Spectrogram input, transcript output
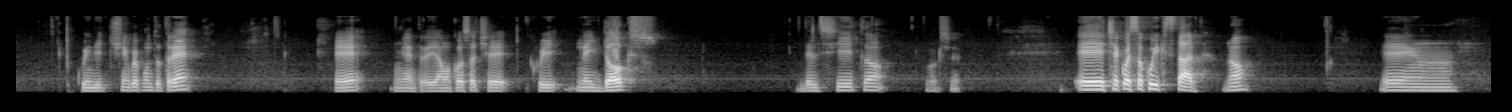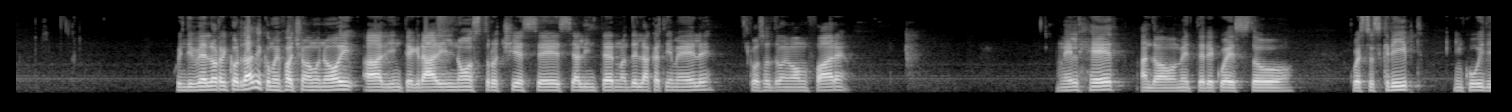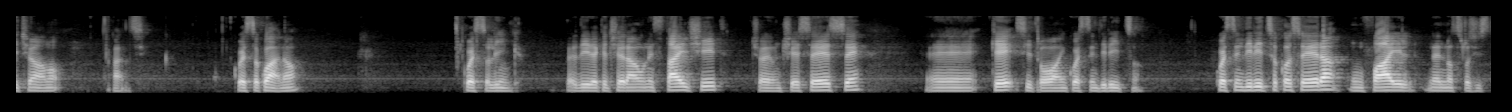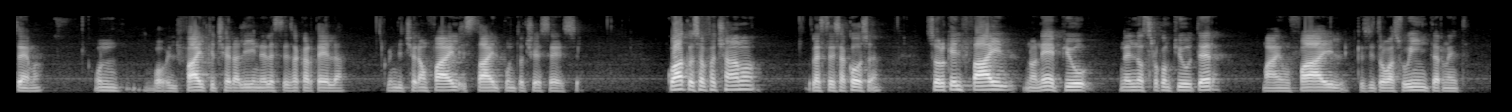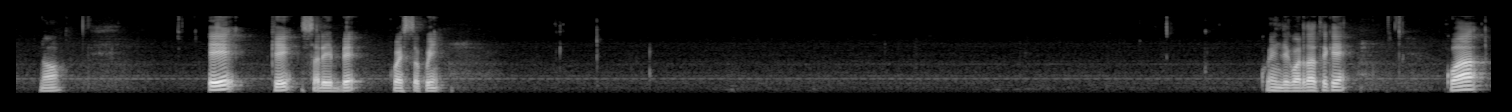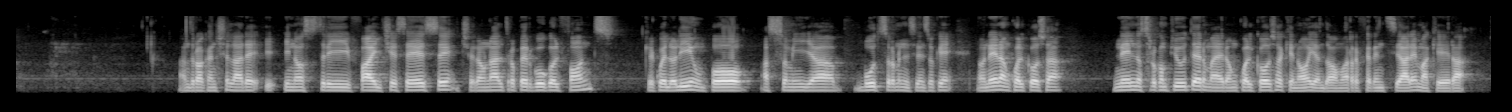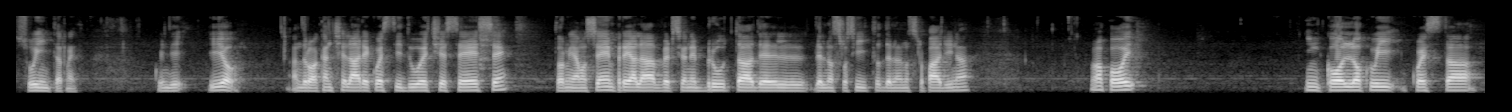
Quindi 5.3 e niente, vediamo cosa c'è qui nei docs del sito, forse. E c'è questo quick start, no? Ehm, quindi ve lo ricordate come facciamo noi ad integrare il nostro CSS all'interno dell'HTML? Cosa dovevamo fare? Nel head andavamo a mettere questo, questo script in cui dicevamo, anzi, questo qua, no? Questo link, per dire che c'era un style sheet, cioè un CSS, eh, che si trova in questo indirizzo. Questo indirizzo cos'era? Un file nel nostro sistema, un, boh, il file che c'era lì nella stessa cartella, quindi c'era un file style.css. Qua cosa facciamo? La stessa cosa, solo che il file non è più nel nostro computer, ma è un file che si trova su internet, no? E che sarebbe questo qui. Quindi guardate che qua andrò a cancellare i, nostri file CSS, c'era un altro per Google Fonts, che quello lì un po' assomiglia a Bootstrap, nel senso che non era un qualcosa nel nostro computer, ma era un qualcosa che noi andavamo a referenziare, ma che era su internet. Quindi io andrò a cancellare questi due CSS, torniamo sempre alla versione brutta del, del nostro sito, della nostra pagina, ma poi incollo qui questa,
